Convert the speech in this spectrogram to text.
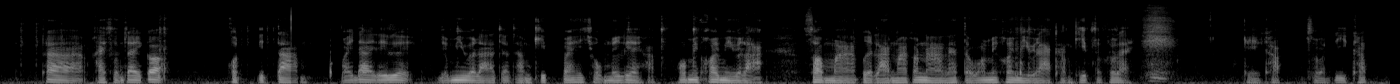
ถ้าใครสนใจก็กดติดตามไว้ได้เรื่อยๆ เดี๋ยวมีเวลาจะทำคลิปไว้ให้ชมเรื่อยๆครับ เพราะไม่ค่อยมีเวลาซ่อมมาเปิดร้านมาก็นานแล้ว แต่ว่าไม่ค่อยมีเวลาทำคลิปสักเท่าไหร่ โอเคครับ สวัสดีครับ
